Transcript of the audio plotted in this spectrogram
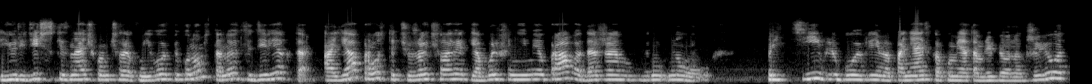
юридически значимым человеком. Его опекуном становится директор, а я просто чужой человек. Я больше не имею права даже ну, прийти в любое время, понять, как у меня там ребенок живет.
